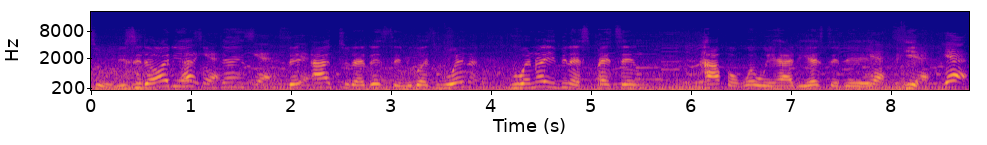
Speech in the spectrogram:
too. You see, the audience Oh, yes, sometimes yes, they yes. add to the thing because we were, not, we were not even expecting half of what we had yesterday Yes, here. yes,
